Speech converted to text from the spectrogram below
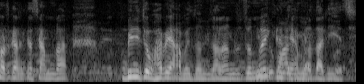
সরকারের কাছে আমরা বিনীতভাবে আবেদন জানানোর জন্য এখানে আমরা দাঁড়িয়েছি।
